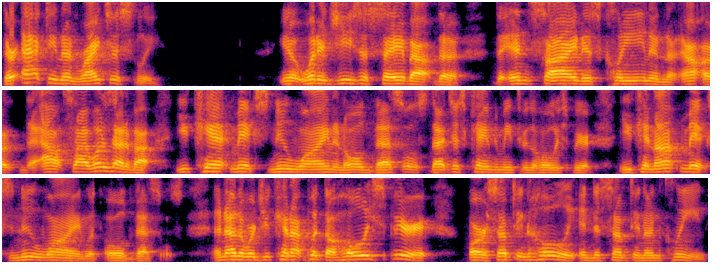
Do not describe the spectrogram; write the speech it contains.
They're acting unrighteously. You know, what did Jesus say about the, the inside is clean and the, uh, the outside? What is that about? You can't mix new wine in old vessels. That just came to me through the Holy Spirit. You cannot mix new wine with old vessels. In other words, you cannot put the Holy Spirit or something holy into something unclean.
